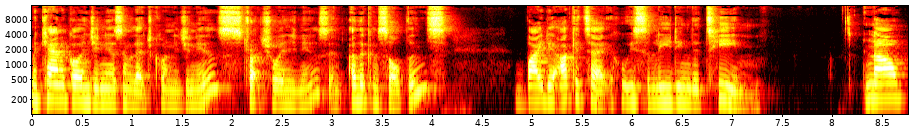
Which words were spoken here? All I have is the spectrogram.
mechanical engineers and electrical engineers, structural engineers, and other consultants by the architect who is leading the team. Now,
